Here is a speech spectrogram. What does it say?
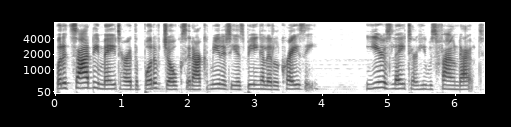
But it sadly made her the butt of jokes in our community as being a little crazy. Years later, he was found out.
